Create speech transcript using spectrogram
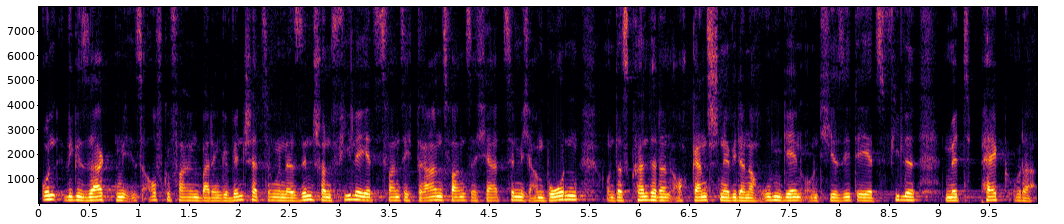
Und wie gesagt, mir ist aufgefallen bei den Gewinnschätzungen, da sind schon viele jetzt 2023 ja ziemlich am Boden und das könnte dann auch ganz schnell wieder nach oben gehen. Und hier seht ihr jetzt viele mit PEG oder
